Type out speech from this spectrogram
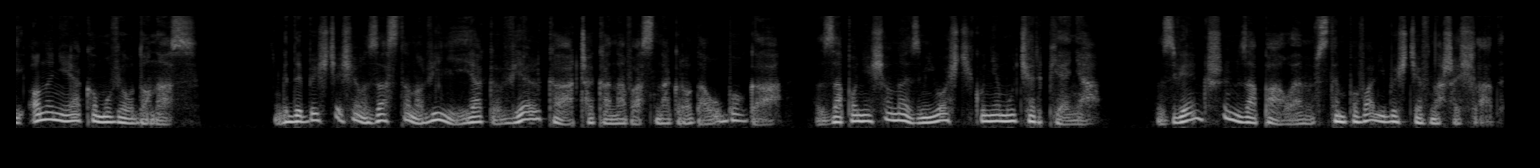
i one niejako mówią do nas. Gdybyście się zastanowili, jak wielka czeka na was nagroda u Boga za poniesione z miłości ku Niemu cierpienia, z większym zapałem wstępowalibyście w nasze ślady.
